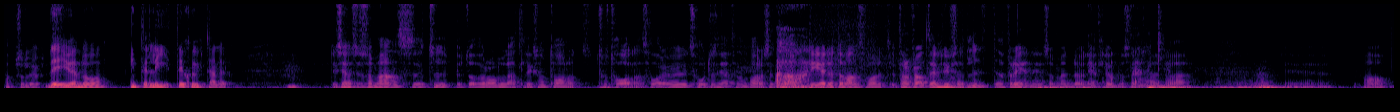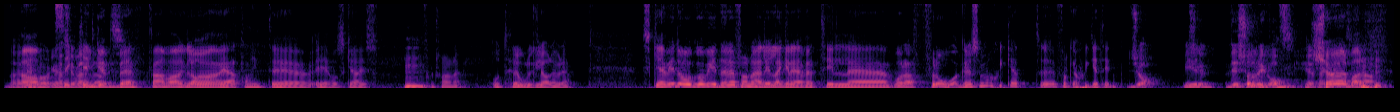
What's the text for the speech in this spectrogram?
Absolut. Det är ju ändå inte lite sjukt heller. Det känns ju som hans eh, typ av roll att liksom ta något totalansvar. Jag har ju svårt att säga att han bara ska ta en del av ansvaret. Framförallt är det en hyfsat liten förening som ändå, eller klubb som han ändå är. Det, ja, nej, det var Ja, ganska sicken väntat. gubbe. Fan vad glad jag är att han inte är hos guys Mm. fortfarande. Otroligt glad över det. Ska vi då gå vidare från det här lilla grävet till eh, våra frågor som har skickat, eh, folk har skickat in? Ja, Vi- ska, vi kör igång helt Kör enkelt. bara!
